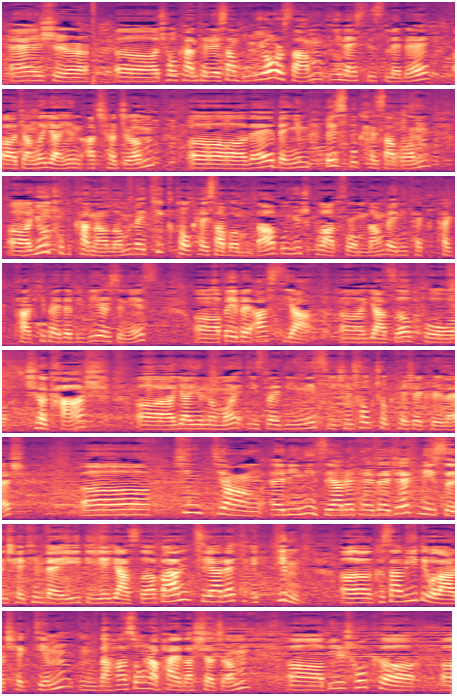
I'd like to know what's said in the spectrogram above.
eğer e, çok enteresan buluyorsam yine sizlere e, canlı yayın açacağım. E, ve benim Facebook hesabım, e, YouTube kanalım ve TikTok hesabımda bu üç platformdan beni tak- tak- takip edebilirsiniz. E, Bebe Asya e, yazıp çıkar. Ee, yayınımı izlediğiniz için çok çok teşekkürler. Ee, Şincan evini ziyaret edecek misin Çetin Bey diye yazdı. Ben ziyaret ettim. Ee, kısa videolar çektim. Daha sonra paylaşacağım. Ee, Birçok e,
